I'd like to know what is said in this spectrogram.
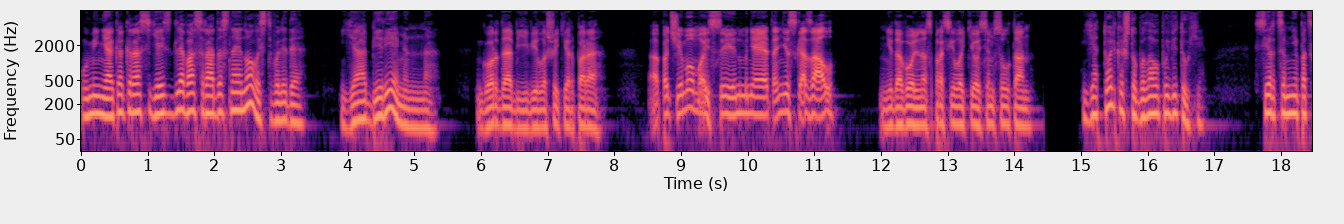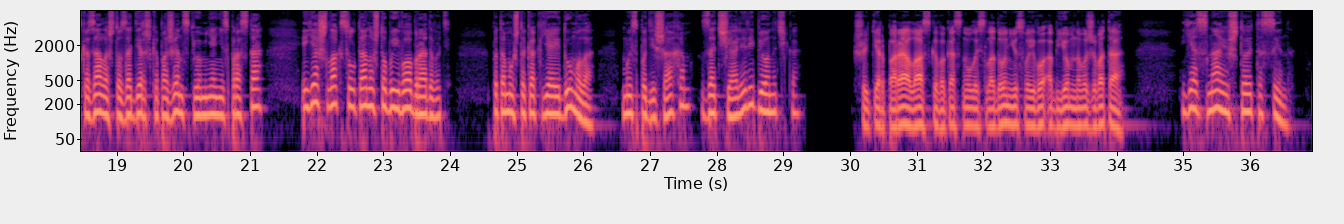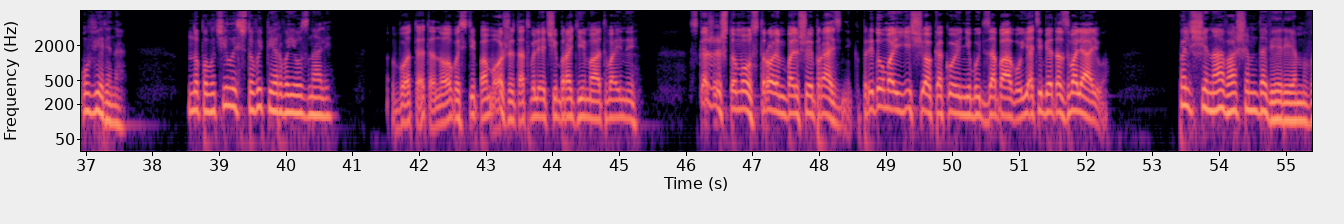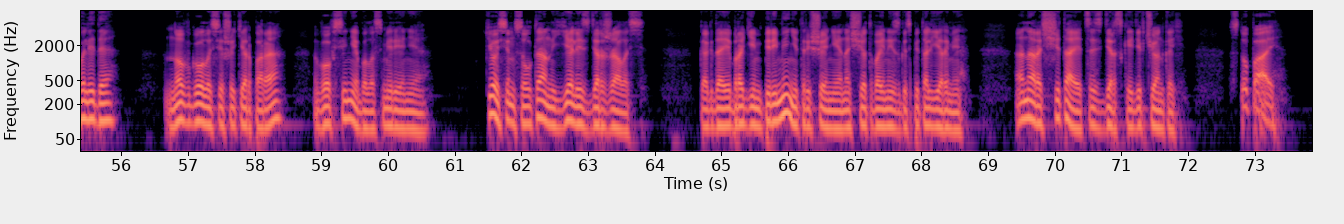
«У меня как раз есть для вас радостная новость, Валиде. Я беременна», — гордо объявила Шекер-пора. «А почему мой сын мне это не сказал?» — недовольно спросила Кёсим Султан. «Я только что была у повитухи. Сердце мне подсказало, что задержка по-женски у меня неспроста, и я шла к султану, чтобы его обрадовать, потому что, как я и думала, мы с падишахом зачали ребеночка». Шекер-пора ласково коснулась ладонью своего объемного живота. «Я знаю, что это сын, уверена. Но получилось, что вы первые узнали». «Вот эта новость и поможет отвлечь Ибрагима от войны. Скажи, что мы устроим большой праздник. Придумай еще какую-нибудь забаву, я тебе дозволяю». «Польщена вашим доверием, Валиде». Но в голосе Шекер-пора вовсе не было смирения. Кёсим Султан еле сдержалась. Когда Ибрагим переменит решение насчет войны с госпитальерами, она рассчитается с дерзкой девчонкой. «Ступай,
